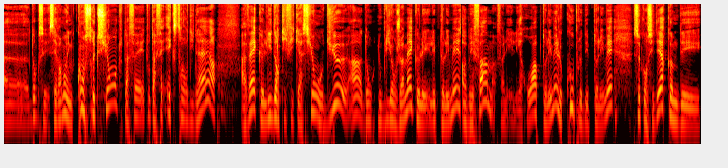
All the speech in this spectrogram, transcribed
Euh, donc c'est vraiment une construction tout à fait, tout à fait extraordinaire avec l'identification aux dieux. Hein. Donc n'oublions jamais que les, Ptolémées, hommes et femmes, enfin les, les rois Ptolémées, le couple des Ptolémées, se considèrent comme des,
